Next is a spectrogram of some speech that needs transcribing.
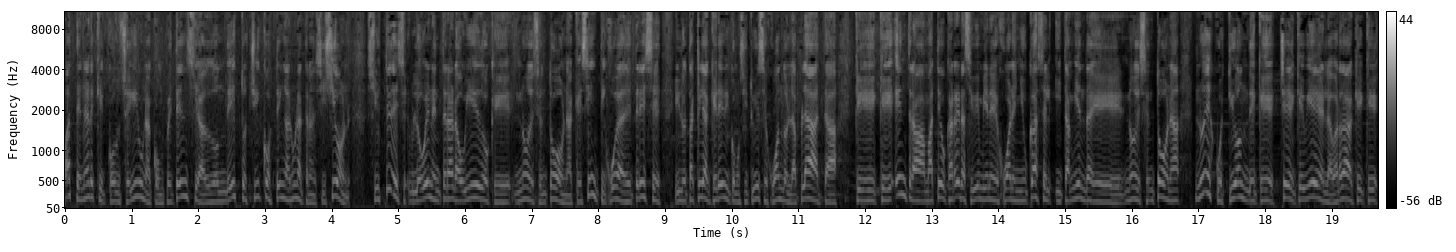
va a tener que conseguir una competencia donde estos chicos tengan una transición. Si ustedes lo ven entrar a Oviedo que no desentona, que Cinti juega de 13 y lo taclea a Kerevi como si estuviese jugando en La Plata, que, que entra Mateo Carrera si bien viene de jugar en Newcastle y también no desentona, no es cuestión de que, che, qué bien, la verdad, qué, qué,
